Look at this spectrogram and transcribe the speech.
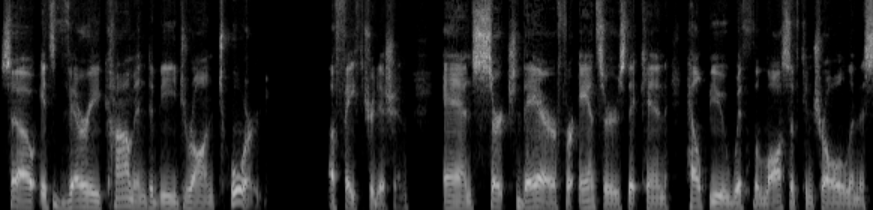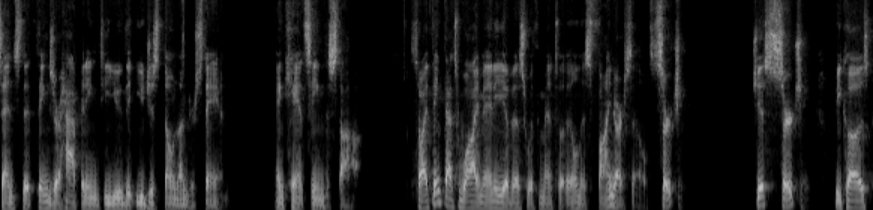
So it's very common to be drawn toward a faith tradition and search there for answers that can help you with the loss of control and the sense that things are happening to you that you just don't understand and can't seem to stop. So I think that's why many of us with mental illness find ourselves searching, just searching because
